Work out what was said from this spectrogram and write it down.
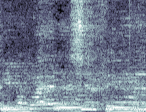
You know why that shit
